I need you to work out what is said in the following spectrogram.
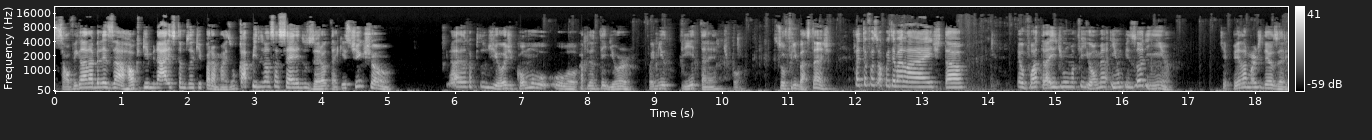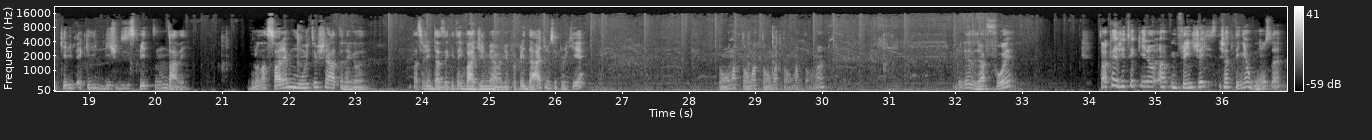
Salve galera, beleza? Hawk Gaminari, estamos aqui para mais um capítulo da nossa série do Zero Tech Extinction. Galera, no capítulo de hoje, como o capítulo anterior foi meio treta, né? Tipo, sofri bastante. Falei, então fazer uma coisa mais light e tal. Eu vou atrás de uma fiômia e um besourinho. Que pelo amor de Deus, velho, aquele, aquele bicho dos espetos não dá, velho. O Brunassauro é muito chato, né, galera? Tá, gente aqui tá invadindo minha, minha propriedade, não sei porquê. Toma, toma, toma, toma, toma. Beleza, já foi. Acredito que aqui no, em frente já, já tem alguns, né?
